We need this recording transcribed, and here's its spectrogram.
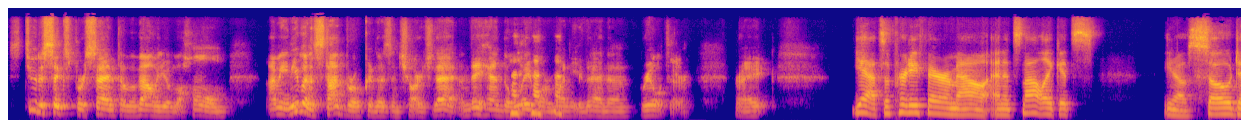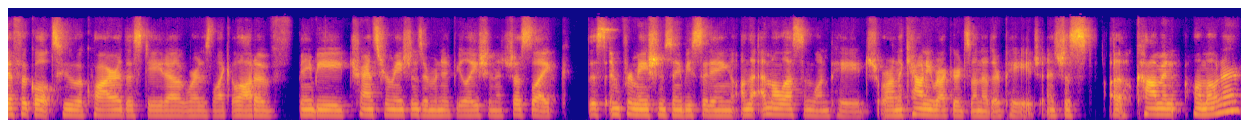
It's two to six percent of the value of a home. I mean, even a stockbroker doesn't charge that, and they handle way more money than a realtor, right? Yeah, it's a pretty fair amount, and it's not like it's you know so difficult to acquire this data where there's like a lot of maybe transformations or manipulation it's just like this information is maybe sitting on the MLS in one page or on the county records on another page. And it's just a common homeowner.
